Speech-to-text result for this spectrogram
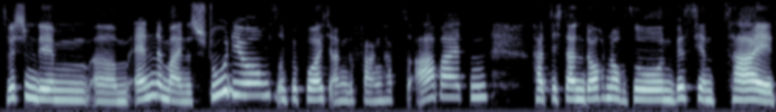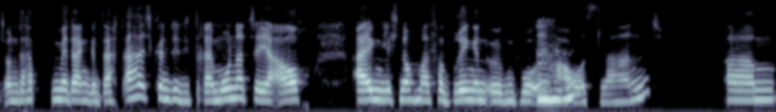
zwischen dem ähm, Ende meines Studiums und bevor ich angefangen habe zu arbeiten, hatte ich dann doch noch so ein bisschen Zeit und habe mir dann gedacht, ach, ich könnte die drei Monate ja auch eigentlich noch mal verbringen irgendwo im mhm. Ausland. Ähm,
